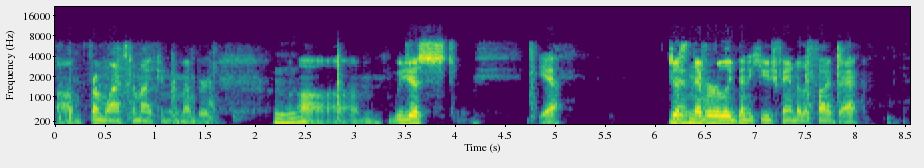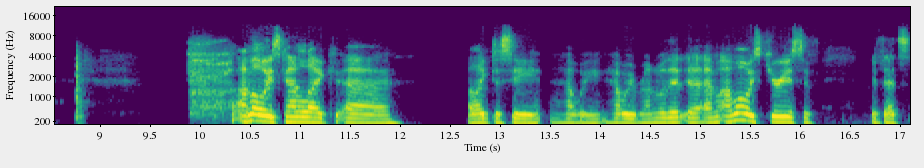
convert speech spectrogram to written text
um, from last time I can remember. Mhm. Um, we just, yeah, just Yeah. never really been a huge fan of the five back. I'm always kind of like uh, I like to see how we how we run with it. Uh, I'm I'm always curious if if that's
